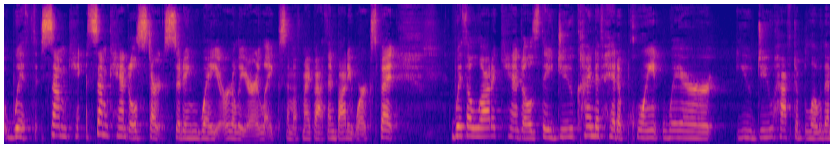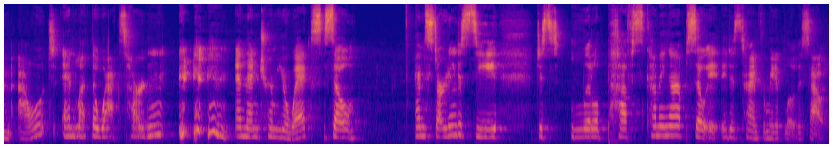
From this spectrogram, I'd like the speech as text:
with some some candles start sitting way earlier, like some of my Bath and Body Works, but with a lot of candles, they do kind of hit a point where you do have to blow them out and let the wax harden and then trim your wicks. So I'm starting to see just little puffs coming up. So it, it is time for me to blow this out.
